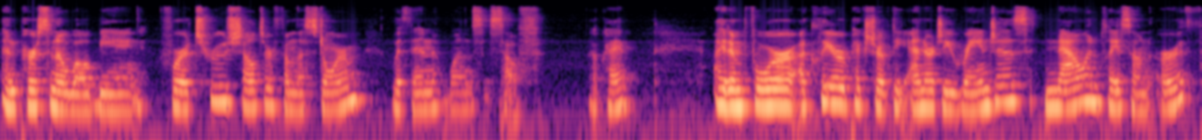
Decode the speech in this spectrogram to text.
and personal well being for a true shelter from the storm within one's self. Okay. Item four, a clearer picture of the energy ranges now in place on Earth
